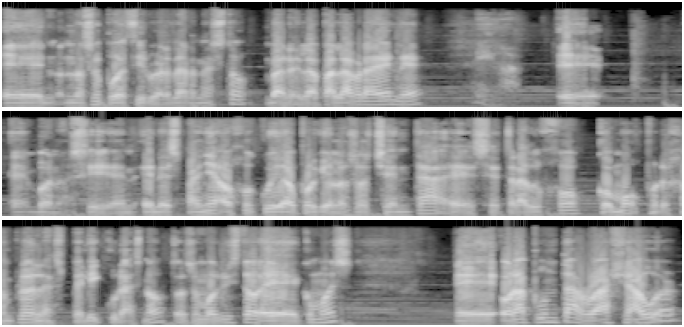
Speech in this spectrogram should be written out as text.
eh, no, no se puede decir, ¿verdad, Ernesto? Vale, la palabra N, eh, bueno, sí, en, en España, ojo, cuidado, porque en los 80 eh, se tradujo como, por ejemplo, en las películas, ¿no? Todos hemos visto, eh, ¿cómo es? Eh, hora punta, Rush Hour,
